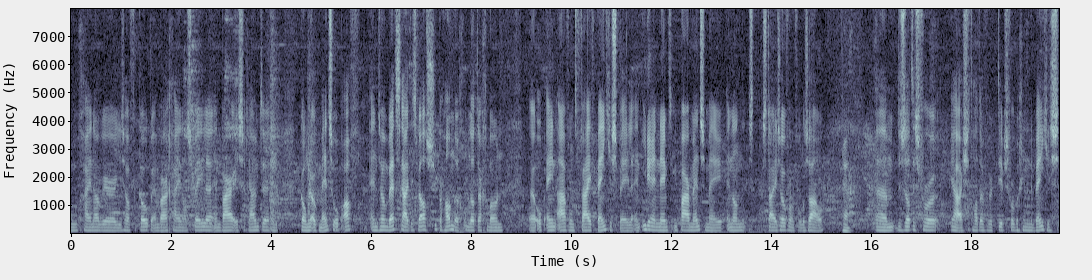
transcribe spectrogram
hoe ga je nou weer jezelf verkopen en waar ga je dan spelen en waar is ruimte en komen er ook mensen op af. En zo'n wedstrijd is wel super handig, omdat er gewoon uh, op één avond vijf bandjes spelen en iedereen neemt een paar mensen mee en dan sta je zo voor een volle zaal. Ja. Um, dus dat is voor, ja, als je het had over tips voor beginnende bandjes,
